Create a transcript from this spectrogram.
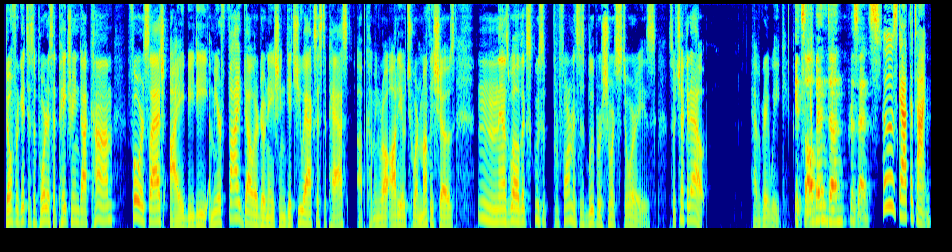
Don't forget to support us at patreon.com forward slash IABD. A mere $5 donation gets you access to past, upcoming raw audio to our monthly shows, mm, as well as exclusive performances, bloopers, short stories. So check it out. Have a great week. It's All Been Done presents Who's Got the Time?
